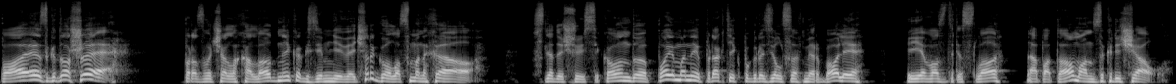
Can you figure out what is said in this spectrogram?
«Поиск души!» Прозвучал холодный, как зимний вечер, голос Манхао. В следующую секунду пойманный практик погрузился в мир боли, его стрясло, а потом он закричал.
